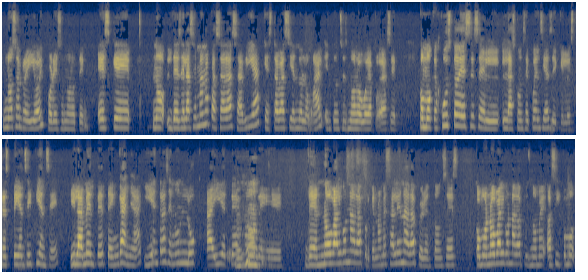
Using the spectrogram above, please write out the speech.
no sonreí hoy, por eso no lo tengo, es que no, desde la semana pasada sabía que estaba haciéndolo mal, entonces no lo voy a poder hacer. Como que justo ese es el, las consecuencias de que lo estés piense y piense y la mente te engaña y entras en un loop ahí eterno de, de no valgo nada porque no me sale nada, pero entonces como no valgo nada, pues no me, así como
